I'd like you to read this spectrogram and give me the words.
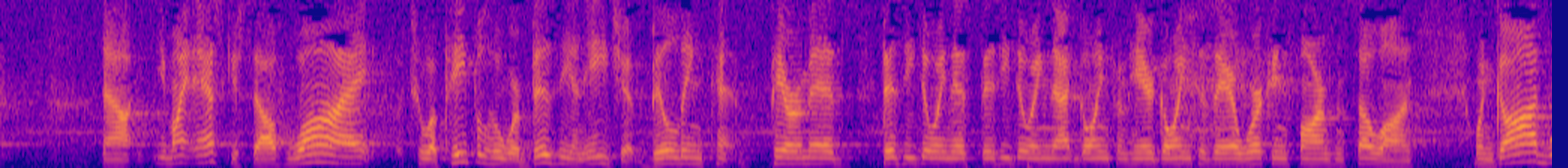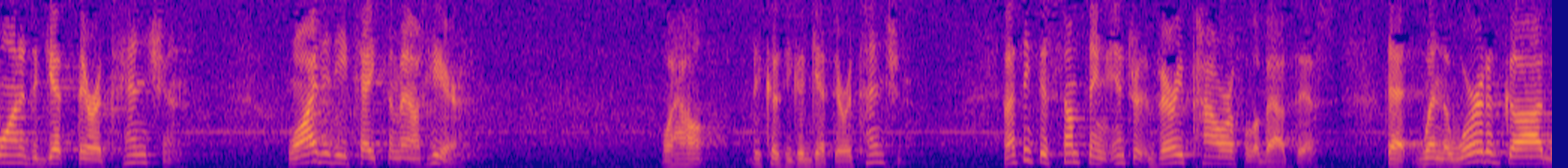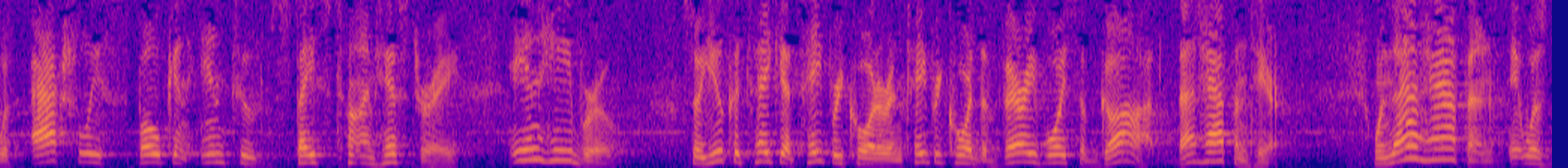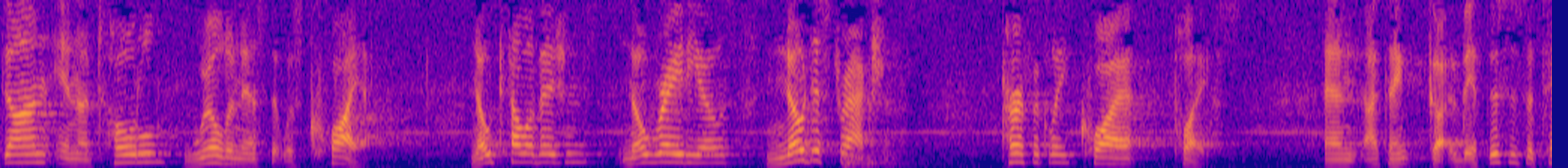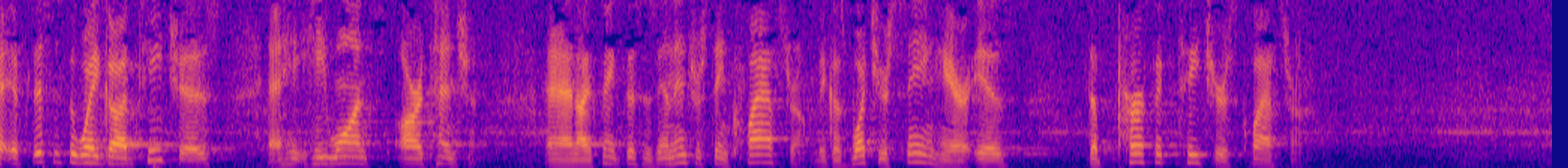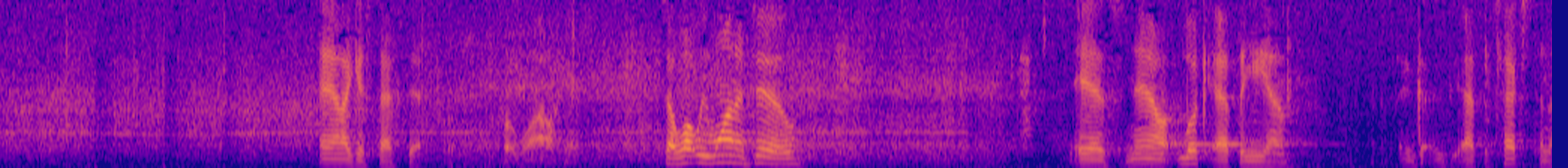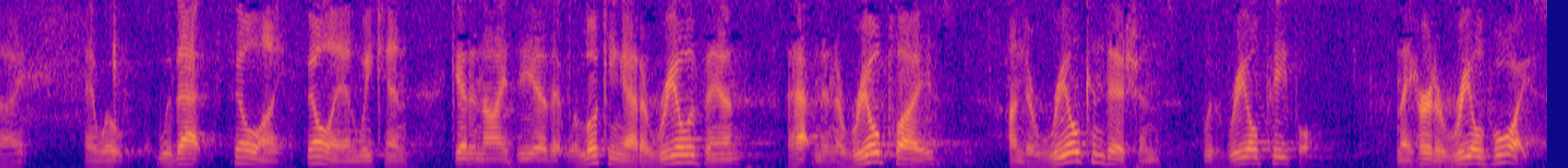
Now, you might ask yourself, why, to a people who were busy in Egypt, building pyramids, busy doing this, busy doing that, going from here, going to there, working farms, and so on, when God wanted to get their attention, why did he take them out here? Well, because he could get their attention. And I think there's something inter- very powerful about this. That when the Word of God was actually spoken into space time history in Hebrew, so you could take a tape recorder and tape record the very voice of God. That happened here. When that happened, it was done in a total wilderness that was quiet. No televisions, no radios, no distractions. Perfectly quiet place. And I think God, if, this is the te- if this is the way God teaches, eh, he, he wants our attention. And I think this is an interesting classroom because what you're seeing here is the perfect teacher's classroom. And I guess that's it for, for a while here. So, what we want to do is now look at the uh, at the text tonight, and we'll, with that fill in, fill in, we can get an idea that we're looking at a real event that happened in a real place, under real conditions, with real people, and they heard a real voice.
